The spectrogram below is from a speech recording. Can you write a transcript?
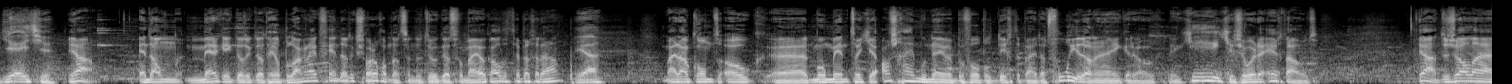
Jeetje. Ja. En dan merk ik dat ik dat heel belangrijk vind dat ik zorg. Omdat ze natuurlijk dat voor mij ook altijd hebben gedaan. Ja. Maar dan komt ook eh, het moment dat je afscheid moet nemen bijvoorbeeld dichterbij. Dat voel je dan in één keer ook. Dan denk je, jeetje, ze worden echt oud. Ja, dus wel, eh,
